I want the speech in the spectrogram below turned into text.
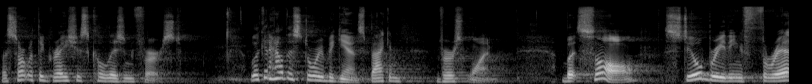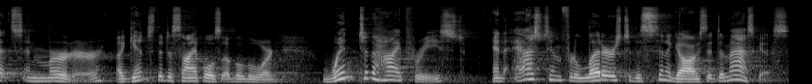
Let's start with the gracious collision first. Look at how this story begins, back in verse 1. But Saul, still breathing threats and murder against the disciples of the Lord, went to the high priest and asked him for letters to the synagogues at Damascus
